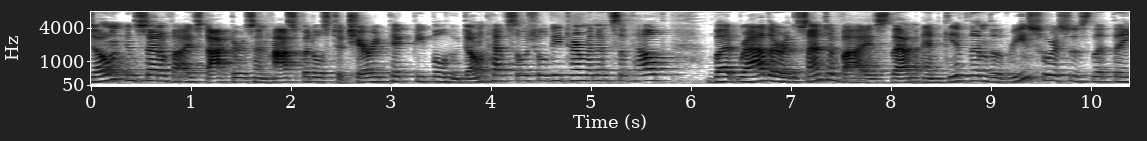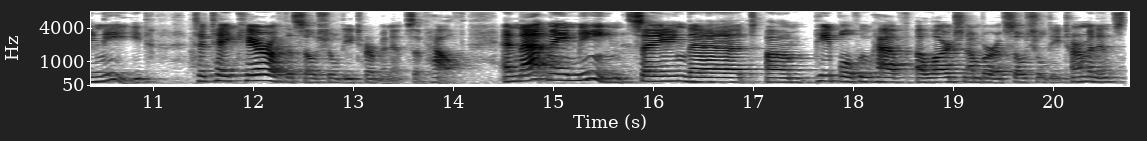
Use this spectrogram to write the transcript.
don't incentivize doctors and hospitals to cherry pick people who don't have social determinants of health, but rather incentivize them and give them the resources that they need to take care of the social determinants of health. And that may mean saying that um, people who have a large number of social determinants,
